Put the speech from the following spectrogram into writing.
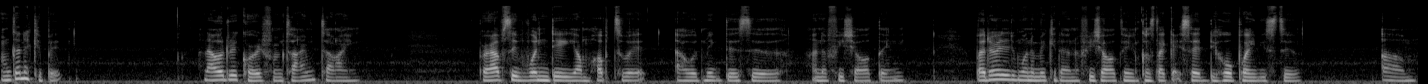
I'm gonna keep it. And I would record from time to time. Perhaps if one day I'm up to it, I would make this a, an official thing. But I don't really want to make it an official thing because, like I said, the whole point is to um,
